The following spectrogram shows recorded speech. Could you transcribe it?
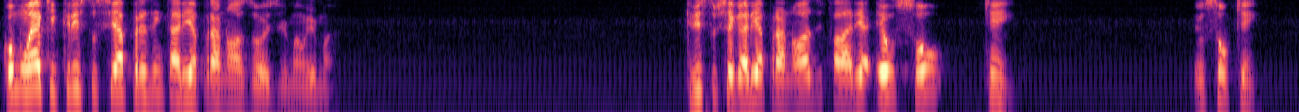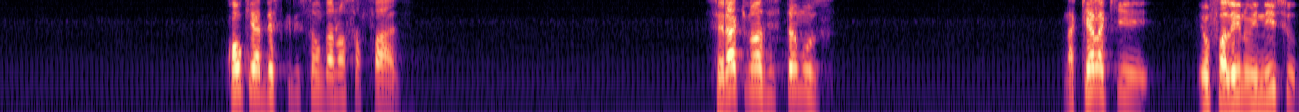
Como é que Cristo se apresentaria para nós hoje, irmão e irmã? Cristo chegaria para nós e falaria: Eu sou quem? Eu sou quem? Qual que é a descrição da nossa fase? Será que nós estamos naquela que eu falei no início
